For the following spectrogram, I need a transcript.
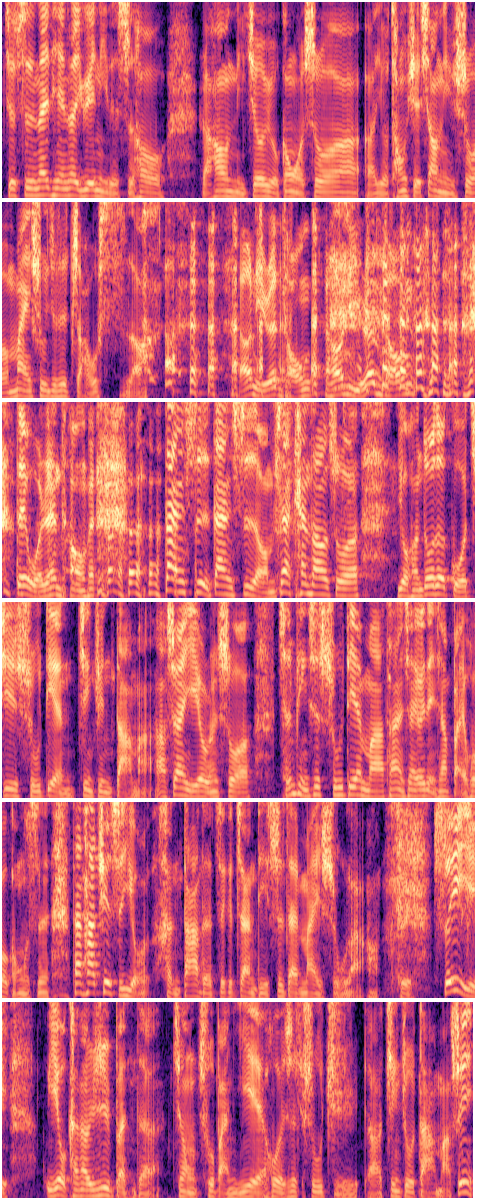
就是那天在约你的时候，然后你就有跟我说，呃，有同学向你说卖书就是找死哦。然后你认同，然后你认同，对我认同，但是但是哦，我们现在看到说有很多的国际书店进军大马啊，虽然也有人说成品是书店吗？它很像有点像百货公司，但它确实有很大的这个占地是在卖书啦啊。对，所以也有看到日本的这种出版业或者是书局啊进驻大马，所以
